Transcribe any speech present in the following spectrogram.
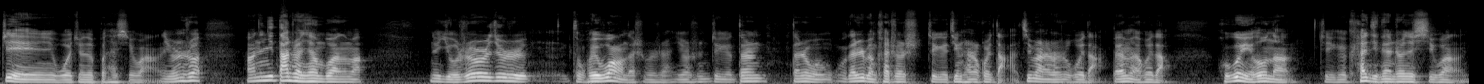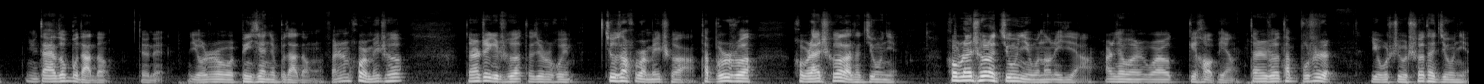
这我觉得不太习惯。有人说啊，那你打转向不完了吗？那有时候就是总会忘的，是不是？有时这个，但是但是我我在日本开车是这个经常会打，基本上都是会打，百分百会打。回国以后呢，这个开几天车就习惯了，因为大家都不打灯，对不对？有时候我并线就不打灯了，反正后边没车。但是这个车它就是会，就算后边没车啊，它不是说后边来车了它揪你，后边来车了揪你我能理解啊，而且我我要给好评。但是说它不是。有有车他揪你，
